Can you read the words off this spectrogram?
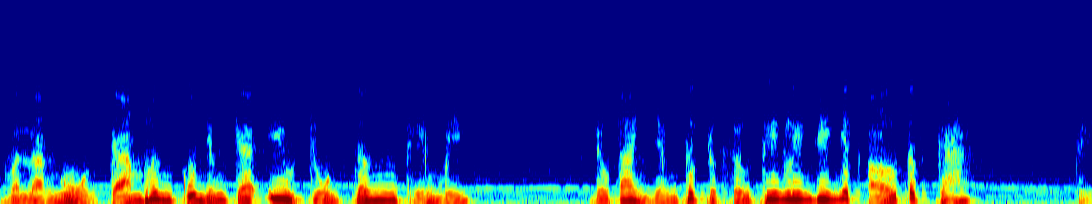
và là nguồn cảm hứng của những kẻ yêu chuộng chân thiện mỹ. Nếu ta nhận thức được sự thiên liêng duy nhất ở tất cả, thì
